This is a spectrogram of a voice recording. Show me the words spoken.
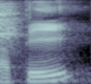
tapi?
